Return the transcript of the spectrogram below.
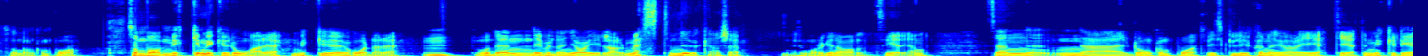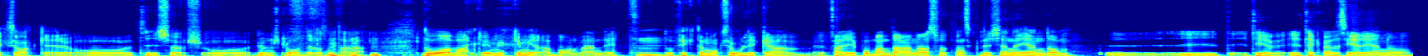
som de kom på. Som var mycket, mycket råare, mycket hårdare. Mm. Och den, det är väl den jag gillar mest nu kanske, liksom originalserien. Sen när de kom på att vi skulle kunna göra jätte, jättemycket leksaker och t-shirts och lunchlådor och sånt där. då var det mycket mer barnvänligt. Mm. Då fick de också olika färger på bandana så att man skulle känna igen dem i, i, i, TV, i tecknade serien. Och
